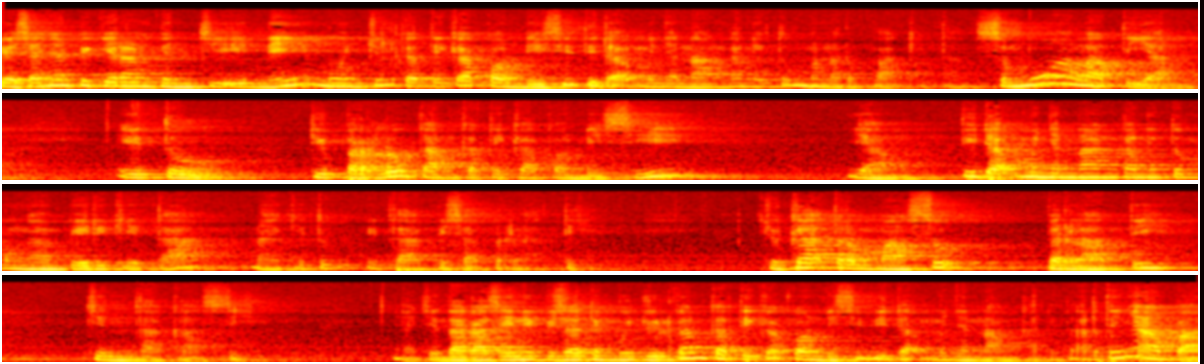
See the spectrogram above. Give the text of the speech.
Biasanya pikiran benci ini muncul ketika kondisi tidak menyenangkan itu menerpa kita. Semua latihan itu diperlukan ketika kondisi yang tidak menyenangkan itu menghampiri kita, nah itu kita bisa berlatih. Juga termasuk berlatih cinta kasih. Ya, cinta kasih ini bisa dimunculkan ketika kondisi tidak menyenangkan. Artinya apa?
